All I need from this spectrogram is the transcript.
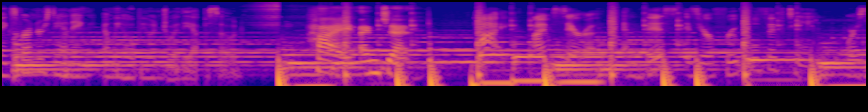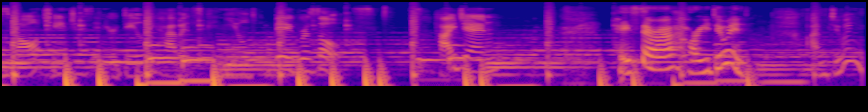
Thanks for understanding, and we hope you enjoy the episode. Hi, I'm Jen. Hi, I'm Sarah, this is your Fruitful 15, where small changes in your daily habits can yield big results. Hi, Jen. Hey, Sarah. How are you doing? I'm doing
